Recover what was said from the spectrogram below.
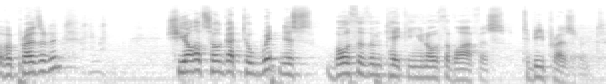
of a president, she also got to witness both of them taking an oath of office to be president.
